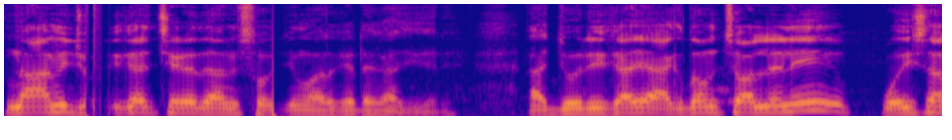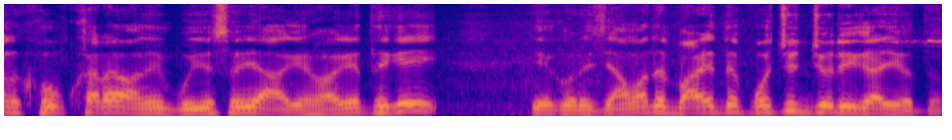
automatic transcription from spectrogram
না আমি জরি কাজ ছেড়ে দিই আমি সবজি মার্কেটে কাজ করি। আর জরি কাজ একদম চলেনি পজিশন খুব খারাপ আমি বুঝে সুঝে আগে ভাগে থেকেই ইয়ে করেছি। আমাদের বাড়িতে প্রচুর জরি কাজ হতো।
